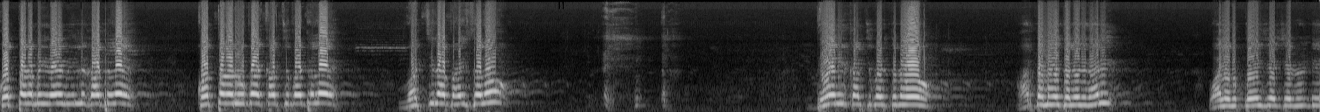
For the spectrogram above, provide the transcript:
కొత్తగా మీరేం ఇల్లు కట్టలే. కొత్తగా రూపాయి ఖర్చు పెట్టలే. వచ్చిన పైసలు దేనికి ఖర్చు పెడుతున్నావో అర్థమైతలేదు కానీ వాళ్ళకు పే చేసేటువంటి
